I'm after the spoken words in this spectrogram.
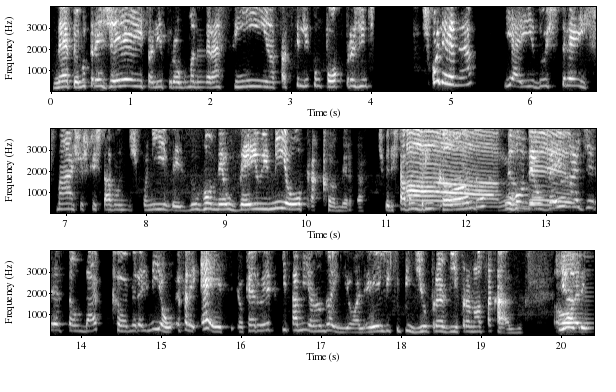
né, pelo trejeito ali, por alguma gracinha, facilita um pouco pra gente escolher, né? E aí, dos três machos que estavam disponíveis, o Romeu veio e miou para a câmera. Tipo, eles estavam ah, brincando, o Romeu Deus. veio na direção da câmera e miou. Eu falei, é esse, eu quero esse que tá miando aí, olha, ele que pediu para vir para nossa casa. E Olha, assim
